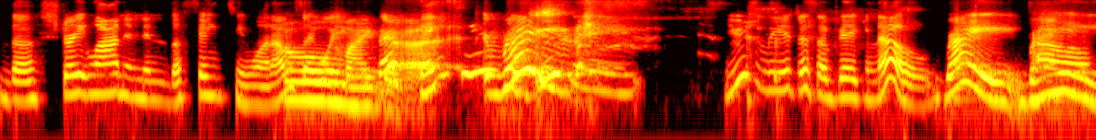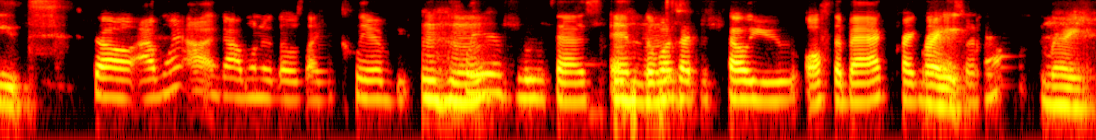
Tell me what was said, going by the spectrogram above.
the straight line and then the fainty one. I was oh like, wait, my god, fainty? right? Usually, usually, it's just a big no. Right, right. Um, so I went out and got one of those like clear, mm-hmm. clear blue tests, and mm-hmm. the ones that just tell you off the back pregnant right. Right.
